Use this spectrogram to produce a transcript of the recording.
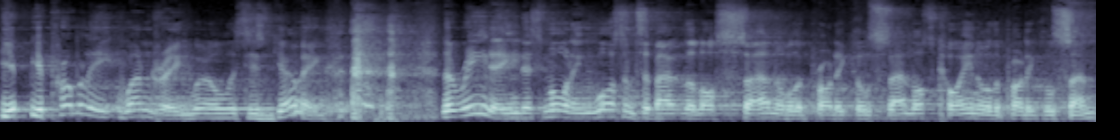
you're probably wondering where all this is going. the reading this morning wasn't about the lost son or the prodigal son, lost coin or the prodigal son,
